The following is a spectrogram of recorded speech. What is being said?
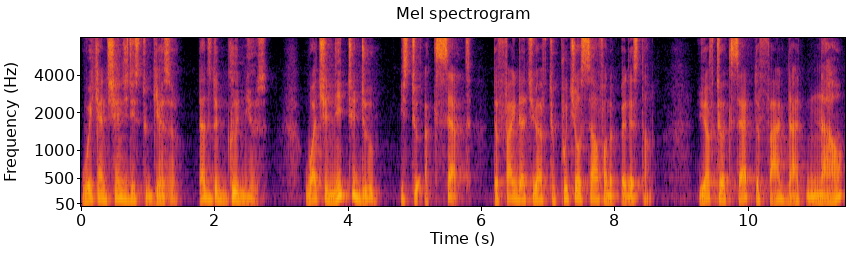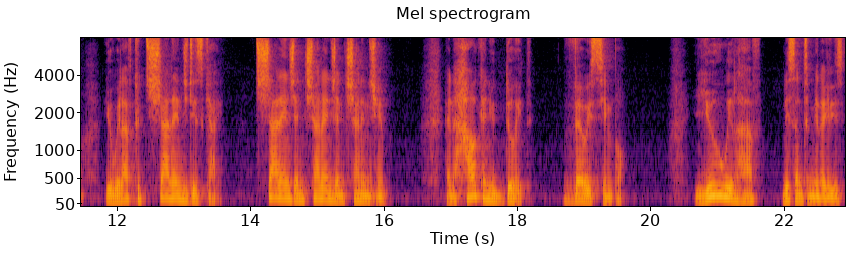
we can change this together. That's the good news. What you need to do is to accept the fact that you have to put yourself on a pedestal. You have to accept the fact that now you will have to challenge this guy. Challenge and challenge and challenge him. And how can you do it? Very simple. you will have, listen to me, ladies,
